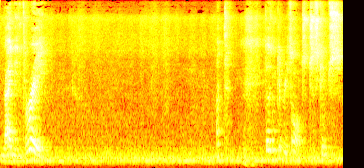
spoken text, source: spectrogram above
93. What? Doesn't give results. It just gives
